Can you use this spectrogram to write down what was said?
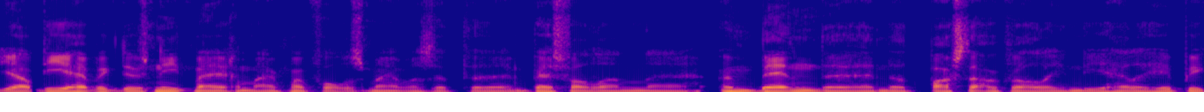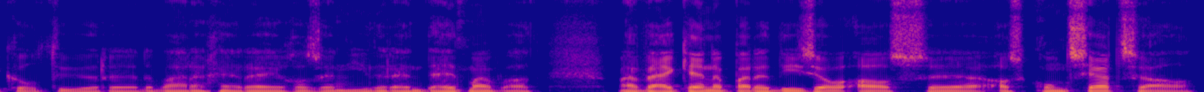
Ja, die heb ik dus niet meegemaakt. Maar volgens mij was het eh, best wel een, eh, een bende. En dat paste ook wel in die hele hippiecultuur. Eh, er waren geen regels en iedereen deed maar wat. Maar wij kennen Paradiso als, als concertzaal.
